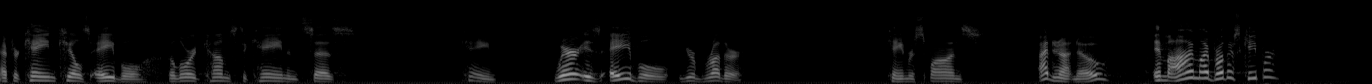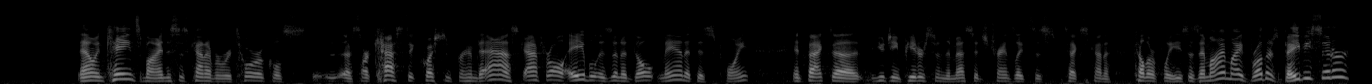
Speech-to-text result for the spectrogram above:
After Cain kills Abel, the Lord comes to Cain and says, Cain, where is Abel, your brother? Cain responds, I do not know. Am I my brother's keeper? Now, in Cain's mind, this is kind of a rhetorical, a sarcastic question for him to ask. After all, Abel is an adult man at this point. In fact, uh, Eugene Peterson in the message translates this text kind of colorfully. He says, Am I my brother's babysitter?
